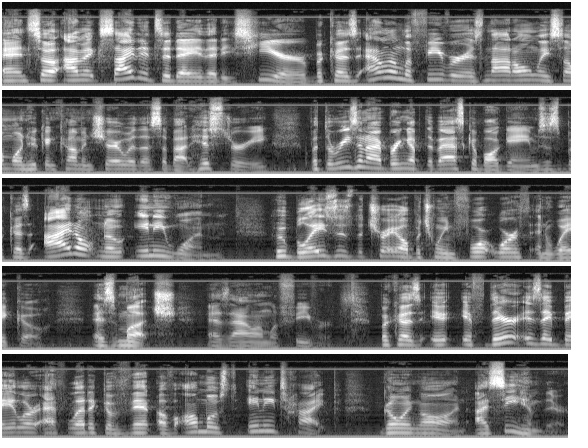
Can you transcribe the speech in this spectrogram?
And so I'm excited today that he's here because Alan Lefever is not only someone who can come and share with us about history, but the reason I bring up the basketball games is because I don't know anyone who blazes the trail between Fort Worth and Waco as much as Alan Lefever. Because if, if there is a Baylor athletic event of almost any type going on, I see him there.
